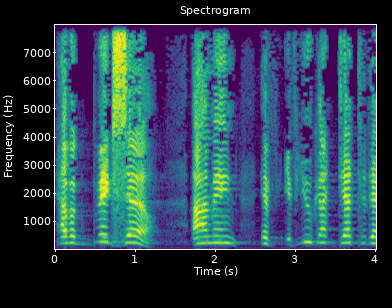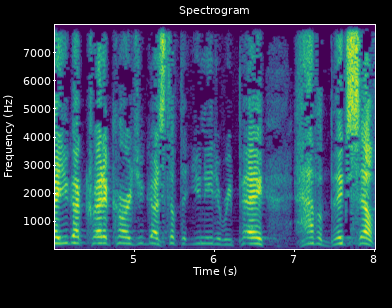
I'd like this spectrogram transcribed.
Have a big sale. I mean, if, if you got debt today, you got credit cards, you got stuff that you need to repay, have a big sale.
